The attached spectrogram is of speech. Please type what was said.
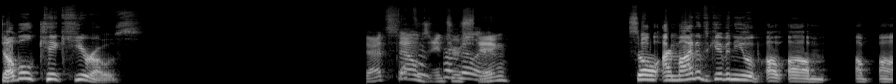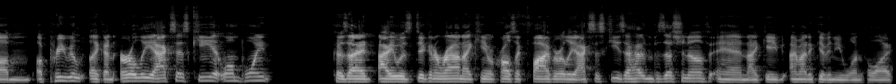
Double Kick Heroes. That sounds sounds familiar. interesting. So I might have given you a, a um a um a pre like an early access key at one point because I I was digging around. I came across like five early access keys I had in possession of, and I gave I might have given you one to lie.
